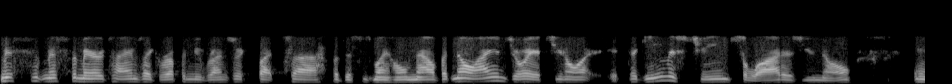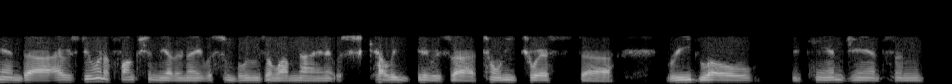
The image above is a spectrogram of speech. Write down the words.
miss miss the Maritimes. I grew up in New Brunswick, but uh but this is my home now. But no, I enjoy it. You know, it, the game has changed a lot, as you know. And uh, I was doing a function the other night with some Blues alumni, and it was Kelly, it was uh, Tony Twist, uh, Reed Low, Cam Janssen,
